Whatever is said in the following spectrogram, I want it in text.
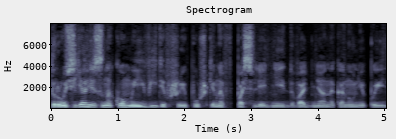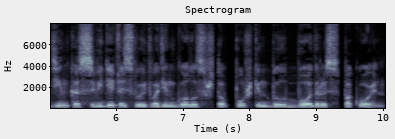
Друзья и знакомые, видевшие Пушкина в последние два дня накануне поединка, свидетельствуют в один голос, что Пушкин был бодр и спокоен.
